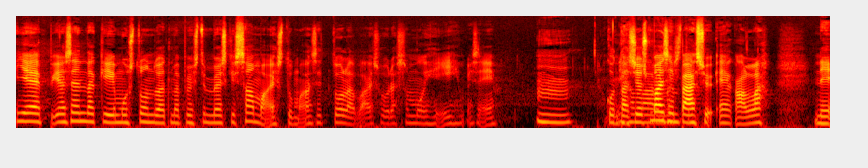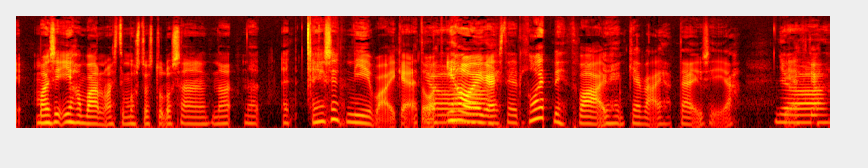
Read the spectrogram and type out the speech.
Jep, ja sen takia musta tuntuu, että mä pystyn myöskin samaistumaan sit tulevaisuudessa muihin ihmisiin. Mm. Kun taas jos varmasti. mä olisin päässyt ekalla, niin mä olisin ihan varmasti, musta olisi tullut sellainen, että no, no, et ei se nyt niin vaikea ole. Ihan oikeasti, että luet nyt vaan yhden kevään ihan täysin ja Joo,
